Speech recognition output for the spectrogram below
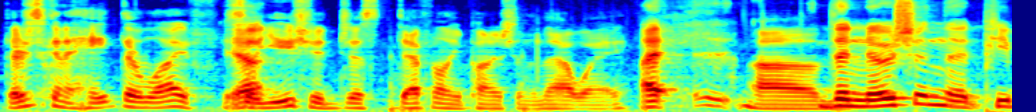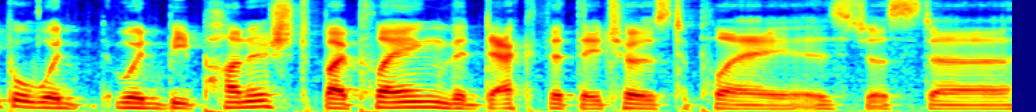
they're just gonna hate their life. So you should just definitely punish them that way. I, Um, the notion that people would would be punished by playing the deck that they chose to play is just uh,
